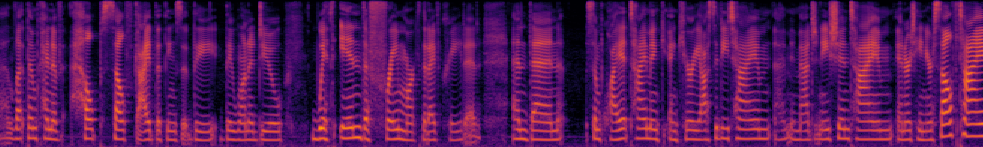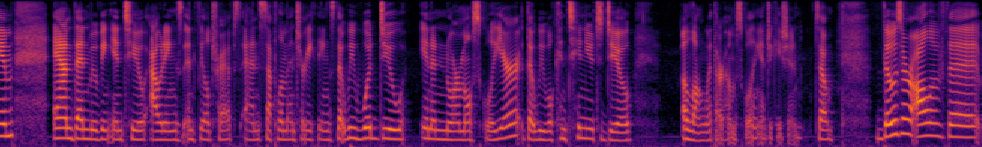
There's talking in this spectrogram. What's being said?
Uh, let them kind of help self guide the things that they they want to do within the framework that i've created. And then some quiet time and, and curiosity time, um, imagination time, entertain yourself time, and then moving into outings and field trips and supplementary things that we would do in a normal school year that we will continue to do along with our homeschooling education. So those are all of the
